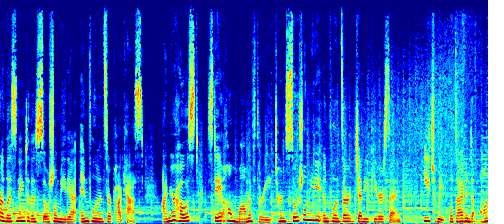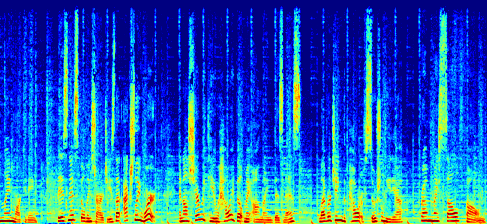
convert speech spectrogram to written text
are listening to the Social Media Influencer Podcast. I'm your host, stay at home mom of three turned social media influencer, Jenny Peterson. Each week, we'll dive into online marketing, business building strategies that actually work, and I'll share with you how I built my online business, leveraging the power of social media from my cell phone.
